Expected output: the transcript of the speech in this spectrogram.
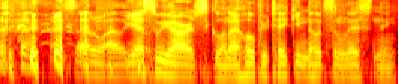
I saw it a while ago. yes, we are at school, and I hope you're taking notes and listening.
